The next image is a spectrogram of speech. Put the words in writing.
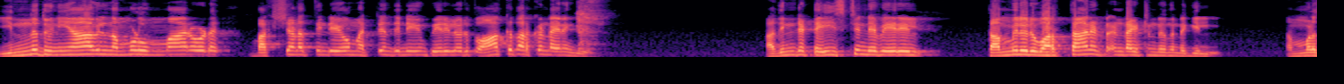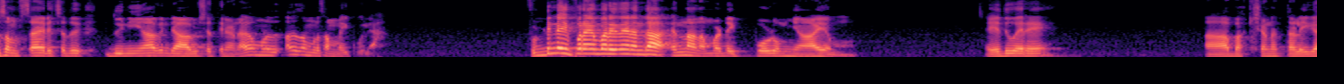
ഇന്ന് ദുനിയാവിൽ നമ്മൾ ഉമ്മാനോട് ഭക്ഷണത്തിന്റെയോ മറ്റെന്തിന്റെയും പേരിൽ ഒരു വാക്ക് തർക്കമുണ്ടായിരുന്നെങ്കിൽ അതിന്റെ ടേസ്റ്റിന്റെ പേരിൽ തമ്മിലൊരു വർത്താനം ഉണ്ടായിട്ടുണ്ട് എന്നുണ്ടെങ്കിൽ നമ്മൾ സംസാരിച്ചത് ദുനിയാവിന്റെ ആവശ്യത്തിനാണ്. അത് നമ്മൾ അത് നമ്മൾ സമ്മതിക്കൂല. ഫുഡിന്റെ അഭിപ്രായം പറയുന്നതിന് എന്താ? എന്നാ നമ്മുടെ ഇപ്പോഴും ന്യായം. ഏതുവരെ? ആ ഭക്ഷണത്തളിക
